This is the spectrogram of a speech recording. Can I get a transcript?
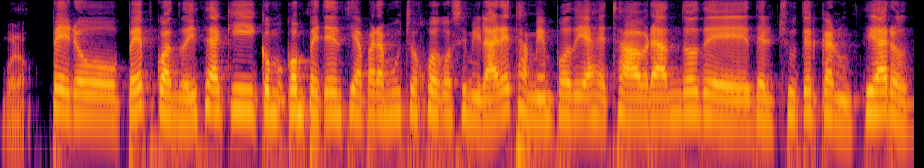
Bueno, Pero Pep, cuando dice aquí como competencia para muchos juegos similares, también podías estar hablando de- del shooter que anunciaron,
